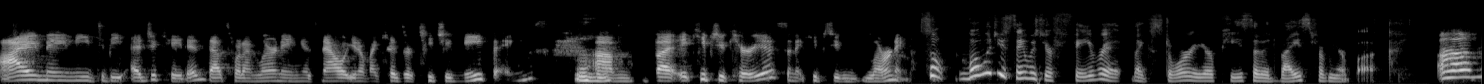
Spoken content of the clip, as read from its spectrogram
I may need to be educated. That's what I'm learning is now, you know, my kids are teaching me things, mm-hmm. um, but it keeps you curious and it keeps you learning. So, what would you say was your favorite like story or piece of advice from your book? Um,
